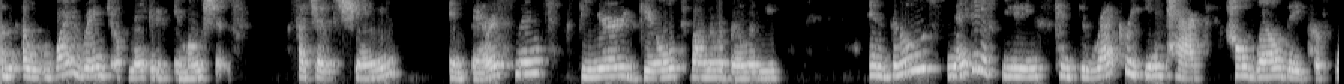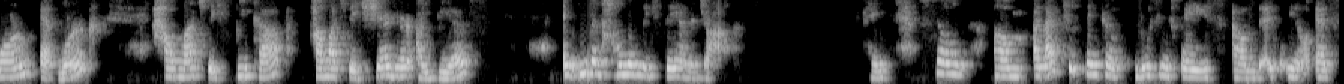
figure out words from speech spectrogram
a, a wide range of negative emotions, such as shame, embarrassment, fear, guilt, vulnerability. And those negative feelings can directly impact how well they perform at work, how much they speak up, how much they share their ideas, and even how long they stay on the job. Okay, so um, I like to think of losing face, um, you know, as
